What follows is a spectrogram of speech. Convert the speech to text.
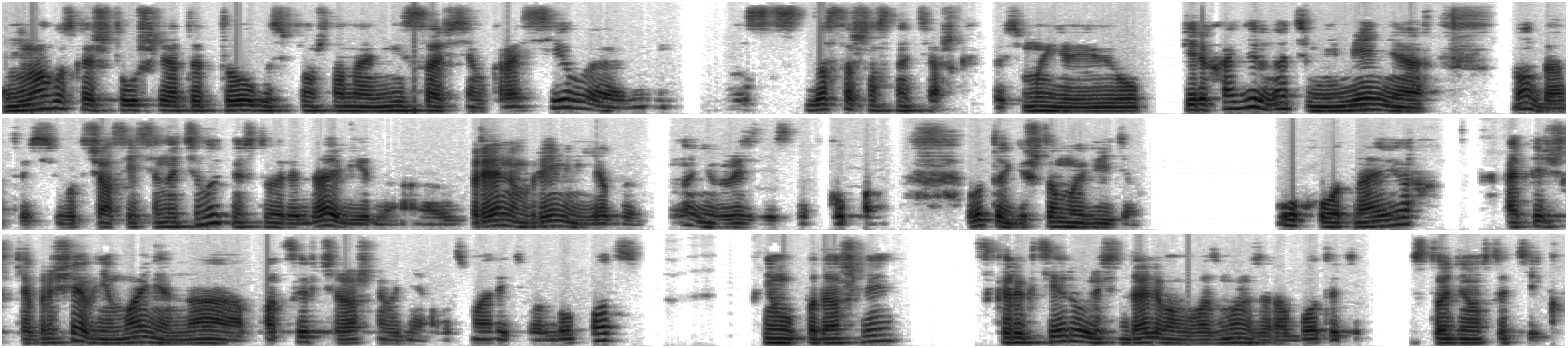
Не могу сказать, что ушли от этой области, потому что она не совсем красивая, достаточно с натяжкой. То есть мы ее переходили, но тем не менее ну да, то есть вот сейчас, если натянуть на историю, да, видно. А в реальном времени я бы, ну, не в жизни здесь не покупал. В итоге, что мы видим? Уход наверх. Опять же обращаю внимание на подцы вчерашнего дня. Вот смотрите, вот был подс, к нему подошли, скорректировались, дали вам возможность заработать 190 тиков.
